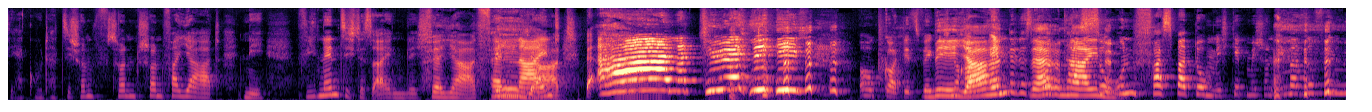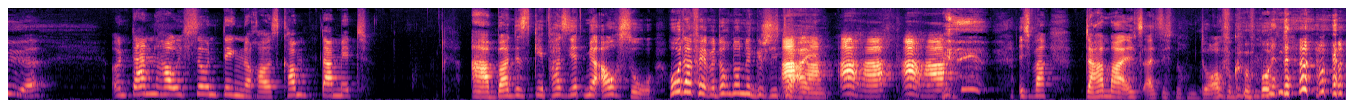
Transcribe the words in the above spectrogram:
Sehr gut, hat sie schon, schon, schon verjahrt. Nee, wie nennt sich das eigentlich? Verjahrt. Verneint. Be- Ah, natürlich! oh Gott, jetzt wirklich noch am Ende des Podcasts so unfassbar dumm. Ich gebe mir schon immer so viel Mühe. Und dann hau ich so ein Ding noch raus. Komm, damit. Aber das passiert mir auch so. Oh, da fällt mir doch noch eine Geschichte Aha, ein. aha, aha. Ich war damals, als ich noch im Dorf gewohnt habe.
